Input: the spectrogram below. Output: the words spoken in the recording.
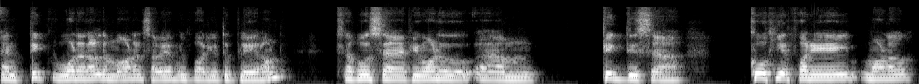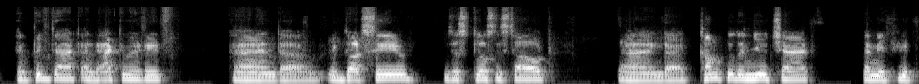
and pick what are all the models available for you to play around. Suppose uh, if you want to um, pick this uh, Cohere for AI model and pick that and activate it and uh, it got saved. Just close this out and uh, come to the new chat. And if you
